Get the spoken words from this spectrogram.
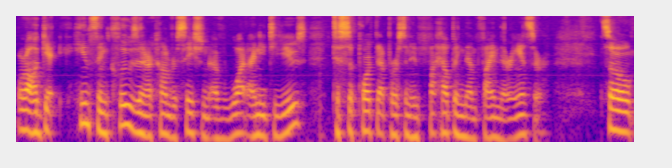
or I'll get hints and clues in our conversation of what I need to use to support that person in fi- helping them find their answer. So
